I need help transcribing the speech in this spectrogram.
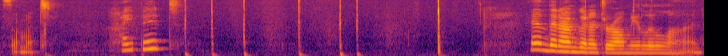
So I'm going to type it. And then I'm going to draw me a little line.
